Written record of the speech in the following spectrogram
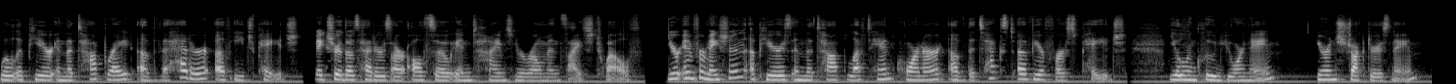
will appear in the top right of the header of each page. Make sure those headers are also in Times New Roman size 12. Your information appears in the top left-hand corner of the text of your first page. You'll include your name, your instructor's name,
